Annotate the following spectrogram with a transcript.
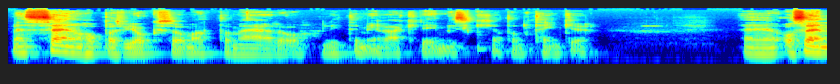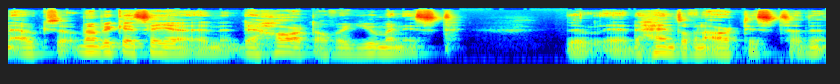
Men sen hoppas vi också om att de är då lite mer akademiska, att de tänker. Eh, och sen är också, man brukar säga the heart of a humanist. The, eh, the hands of an artist, the,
